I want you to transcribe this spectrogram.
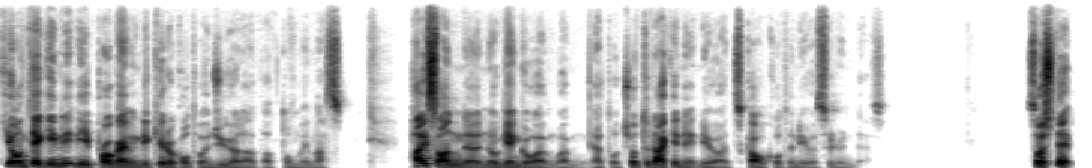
基本的にプログラミングできることは重要だと思います。Python の言語はあとちょっとだけには使うことにはするんです。そして、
